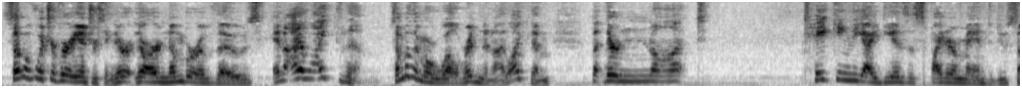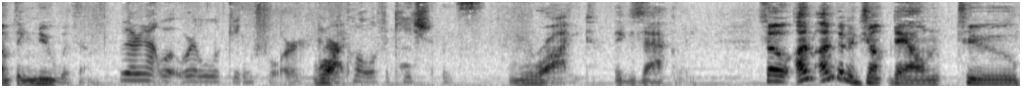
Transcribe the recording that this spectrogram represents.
some of which are very interesting. There, there are a number of those, and I like them. Some of them are well written, and I like them, but they're not taking the ideas of Spider Man to do something new with them. They're not what we're looking for in our Right. qualifications. Right, exactly. So, I'm, I'm going to jump down to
